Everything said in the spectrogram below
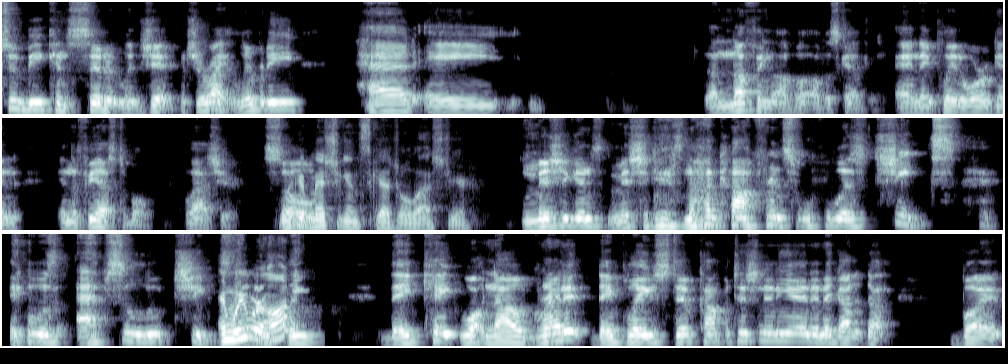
to be considered legit. But you're right, Liberty had a a nothing of a, of a schedule, and they played Oregon in the Fiesta Bowl last year. So look at Michigan's schedule last year. Michigan's Michigan's non-conference was cheeks. It was absolute cheeks. And we were on it. They cake well now, granted, they played stiff competition in the end and they got it done. But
